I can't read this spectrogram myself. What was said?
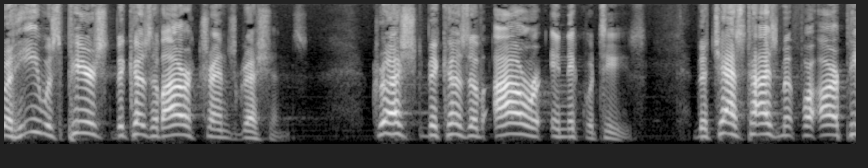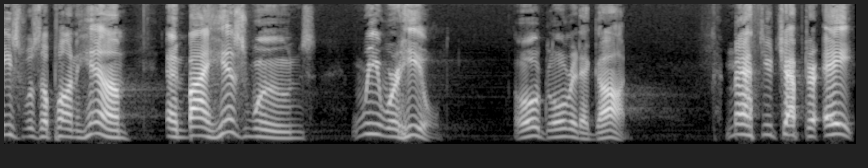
But he was pierced because of our transgressions, crushed because of our iniquities. The chastisement for our peace was upon him, and by his wounds we were healed. Oh, glory to God. Matthew chapter 8,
